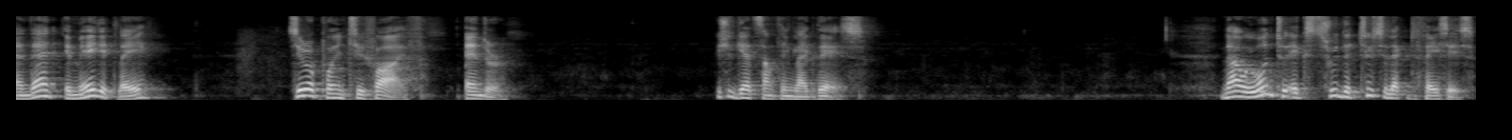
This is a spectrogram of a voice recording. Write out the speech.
And then immediately 0.25. Enter. You should get something like this. Now we want to extrude the two selected faces.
